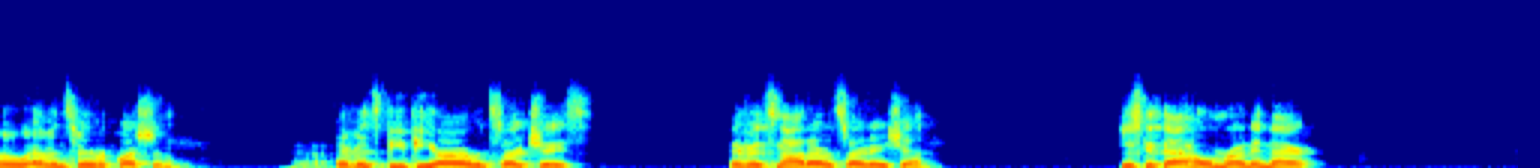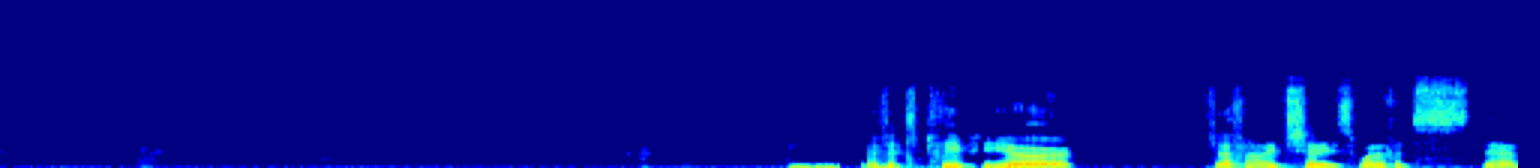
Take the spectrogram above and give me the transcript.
Oh, Evan's favorite question. Yeah. If it's PPR, I would start Chase. If it's not, I would start Achane. Just get that home run in there. If it's PPR, definitely chase. What if it's standard?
